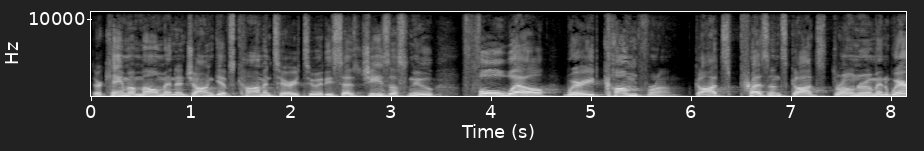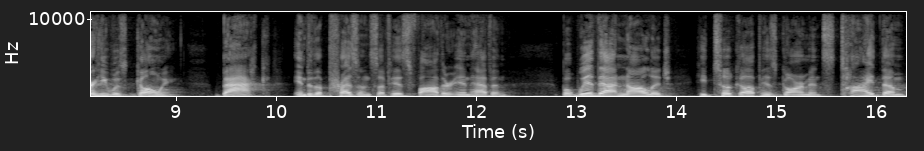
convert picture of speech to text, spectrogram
there came a moment, and John gives commentary to it. He says, Jesus knew full well where he'd come from God's presence, God's throne room, and where he was going back into the presence of his Father in heaven. But with that knowledge, he took up his garments, tied them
